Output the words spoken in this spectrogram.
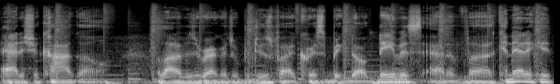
out of Chicago. A lot of his records were produced by Chris Big Dog Davis out of uh, Connecticut.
